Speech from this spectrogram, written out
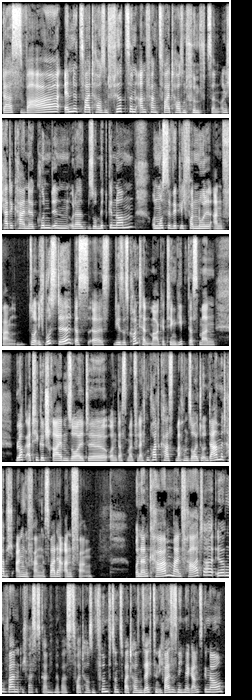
Das war Ende 2014, Anfang 2015. Und ich hatte keine Kundinnen oder so mitgenommen und musste wirklich von Null anfangen. So, und ich wusste, dass äh, es dieses Content-Marketing gibt, dass man Blogartikel schreiben sollte und dass man vielleicht einen Podcast machen sollte. Und damit habe ich angefangen. Das war der Anfang. Und dann kam mein Vater irgendwann, ich weiß es gar nicht mehr, war es 2015, 2016, ich weiß es nicht mehr ganz genau,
